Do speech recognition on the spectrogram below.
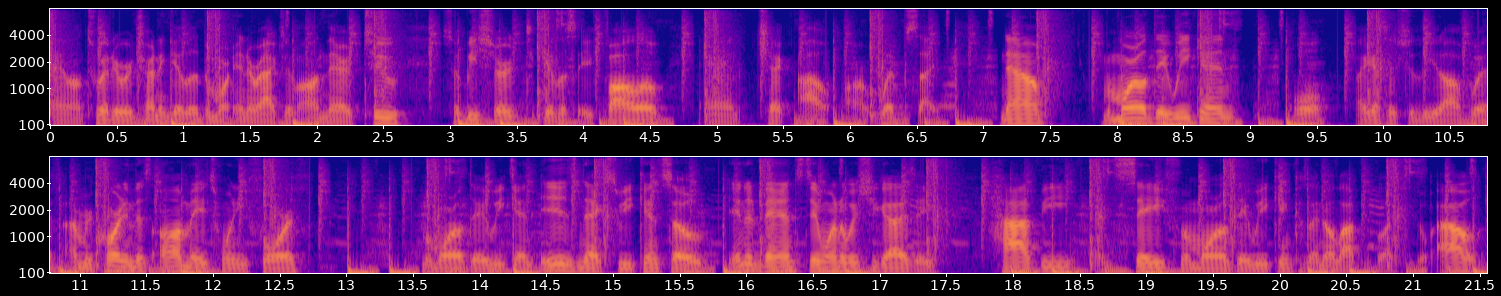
and on Twitter we're trying to get a little bit more interactive on there too. So be sure to give us a follow and check out our website. Now, Memorial Day weekend. Well, I guess I should lead off with I'm recording this on May 24th. Memorial Day weekend is next weekend, so in advance, did want to wish you guys a happy and safe Memorial Day weekend because I know a lot of people like to go out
